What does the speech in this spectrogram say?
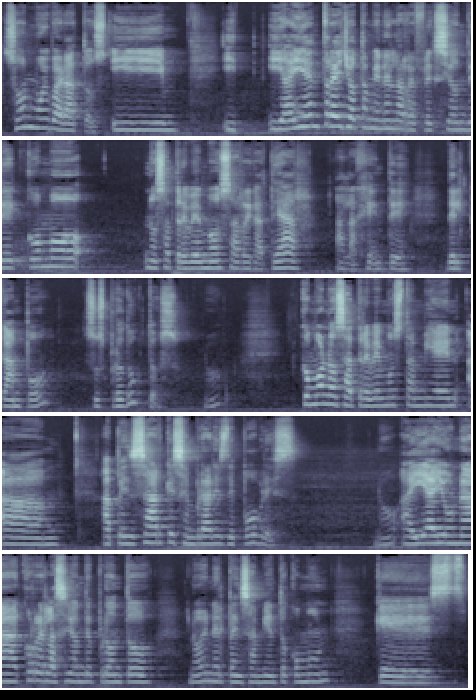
son muy baratos. Y, y, ahí entré yo también en la reflexión de cómo nos atrevemos a regatear a la gente del campo sus productos? ¿no? ¿Cómo nos atrevemos también a, a, pensar que sembrar es de pobres? ¿no? Ahí hay una correlación de pronto ¿no? en el pensamiento común que es,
